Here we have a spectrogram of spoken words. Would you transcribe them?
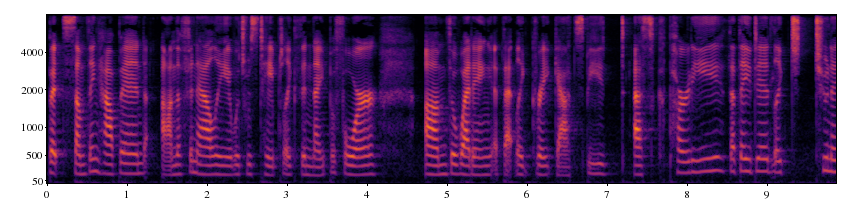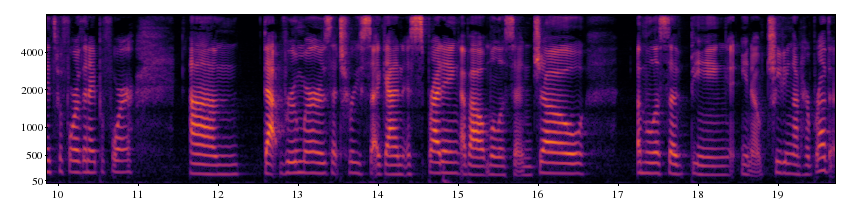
but something happened on the finale, which was taped like the night before um, the wedding at that like Great Gatsby esque party that they did like t- two nights before the night before. Um, that rumors that Teresa again is spreading about Melissa and Joe Melissa being, you know, cheating on her brother.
